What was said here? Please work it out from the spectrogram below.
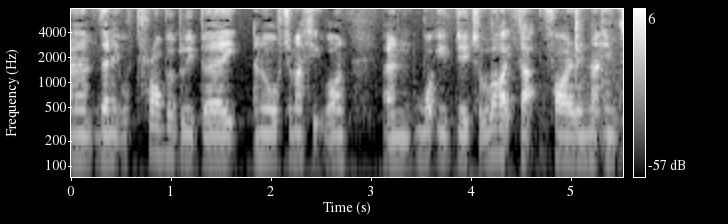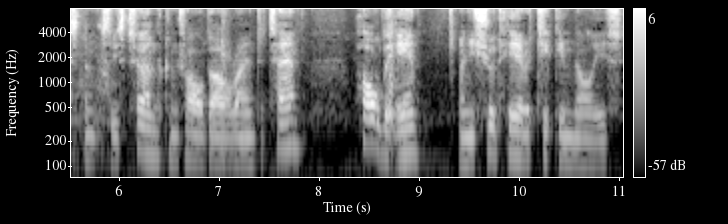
um, then it will probably be an automatic one and what you do to light that fire in that instance is turn the control dial round to 10 hold it in and you should hear a ticking noise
